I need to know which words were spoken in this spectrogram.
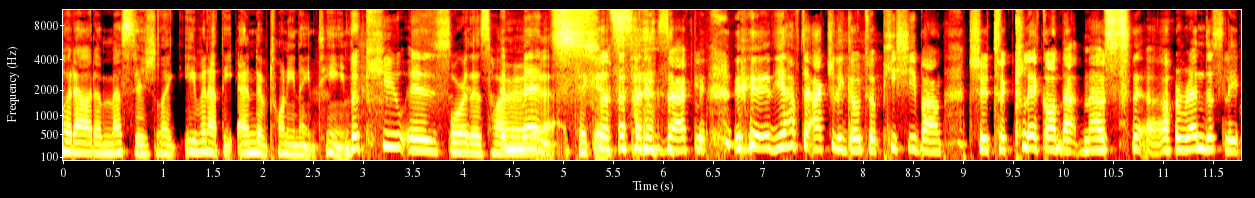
Put out a message like even at the end of 2019. The queue is For this hard, uh, immense tickets. exactly. you have to actually go to a PC bang to, to click on that mouse uh, horrendously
